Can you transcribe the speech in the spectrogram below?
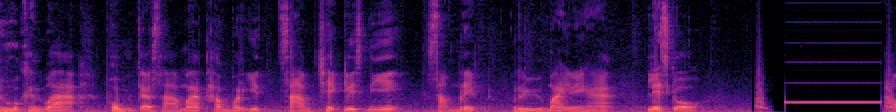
ดูกันว่า ผมจะสามารถทำภารกิจ 3 เช็คลิสต์นี้สำเร็จหรือไม่นะฮะ let's go เอา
